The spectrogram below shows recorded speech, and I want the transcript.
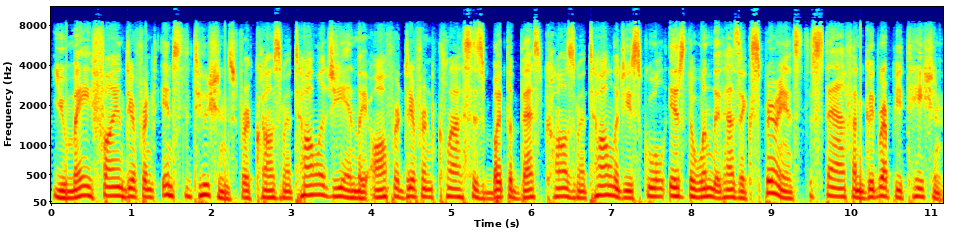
You may find different institutions for cosmetology and they offer different classes but the best cosmetology school is the one that has experienced staff and good reputation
